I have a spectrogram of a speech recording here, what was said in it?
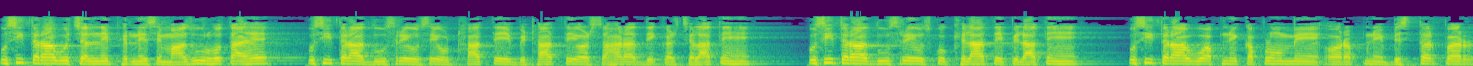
اسی طرح وہ چلنے پھرنے سے معذور ہوتا ہے، اسی طرح دوسرے اسے اٹھاتے، بٹھاتے اور سہارا دے کر چلاتے ہیں۔ اسی طرح دوسرے اس کو کھلاتے، پلاتے ہیں۔ اسی طرح وہ اپنے کپڑوں میں اور اپنے بستر پر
